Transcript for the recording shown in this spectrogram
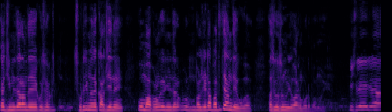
ਜਾਂ ਜ਼ਿਮੀਂਦਾਰਾਂ ਦੇ ਕੁਝ ਛੋਟੇ ਜ਼ਿਮੀਂਦਾਰਾਂ ਦੇ ਕਰਜ਼ੇ ਨੇ ਉਹ ਮਾਫ ਹੋਣਗੇ ਜ਼ਿਮੀਂਦਾਰ ਵੱਲ ਜਿਹੜਾ ਵੱਧ ਧਿਆਨ ਦੇਊਗਾ ਅਸੀਂ ਉਸ ਉਮੀਦਵਾਰ ਨੂੰ ਵੋਟ ਪਾਵਾਂਗੇ। ਪਿਛਲੇ ਜਿਹੜਾ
